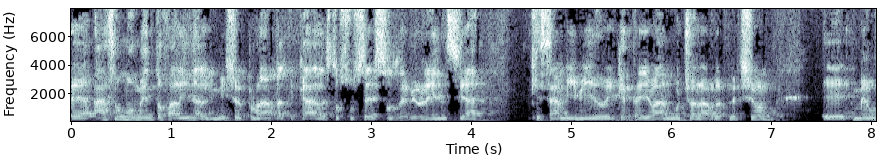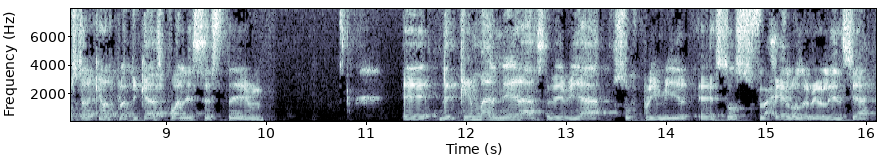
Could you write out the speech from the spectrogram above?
eh, hace un momento, Farid, al inicio del programa platicaba de estos sucesos de violencia que se han vivido y que te llevan mucho a la reflexión. Eh, me gustaría que nos platicaras cuál es este, de qué manera se debía suprimir estos flagelos de violencia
